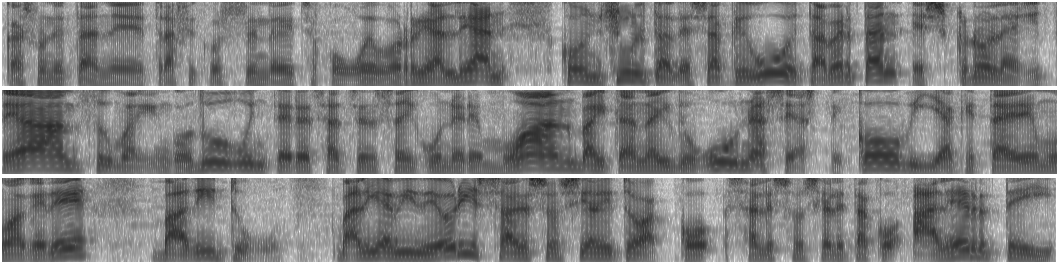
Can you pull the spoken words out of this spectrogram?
kasu honetan e, trafiko zuzendaritzako web horri aldean kontsulta dezakegu eta bertan eskrola egitean, zoom egingo dugu interesatzen zaigun ere moan, baita nahi duguna zehazteko, bilaketa ere moak ere baditugu. Balia bide hori sozialetako, sale sozialetako alertei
